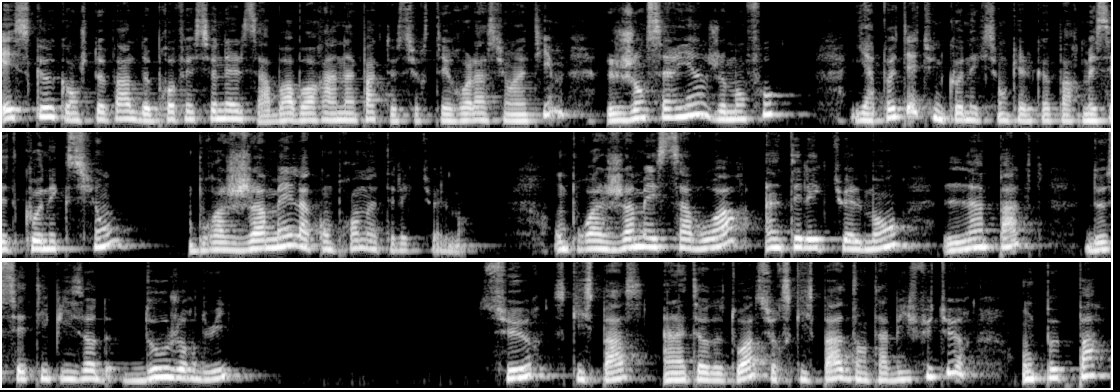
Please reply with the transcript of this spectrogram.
Est-ce que quand je te parle de professionnel, ça va avoir un impact sur tes relations intimes? J'en sais rien, je m'en fous. Il y a peut-être une connexion quelque part, mais cette connexion, on pourra jamais la comprendre intellectuellement. On pourra jamais savoir intellectuellement l'impact de cet épisode d'aujourd'hui sur ce qui se passe à l'intérieur de toi, sur ce qui se passe dans ta vie future. On peut pas.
